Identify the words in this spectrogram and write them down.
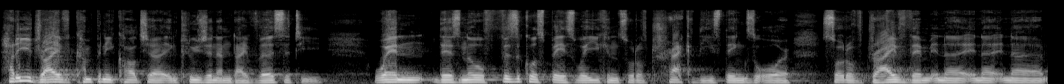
how do you drive company culture inclusion and diversity when there's no physical space where you can sort of track these things or sort of drive them in a in a in a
